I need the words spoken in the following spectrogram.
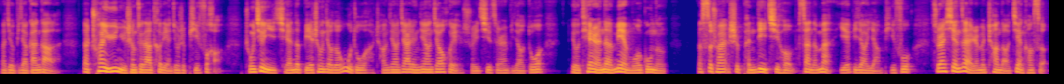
那就比较尴尬了。那川渝女生最大特点就是皮肤好。重庆以前的别称叫做雾都啊，长江、嘉陵江交汇，水汽自然比较多，有天然的面膜功能。那四川是盆地气候，散得慢，也比较养皮肤。虽然现在人们倡导健康色，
